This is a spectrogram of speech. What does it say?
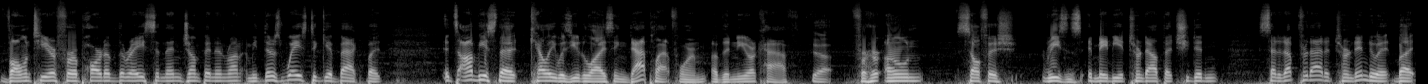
volunteer for a part of the race and then jump in and run i mean there's ways to give back but it's obvious that kelly was utilizing that platform of the new york half yeah, for her own selfish reasons it maybe it turned out that she didn't set it up for that it turned into it but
